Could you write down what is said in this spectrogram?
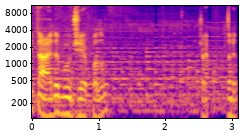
Bir tane de burcu yapalım. Şöyle.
